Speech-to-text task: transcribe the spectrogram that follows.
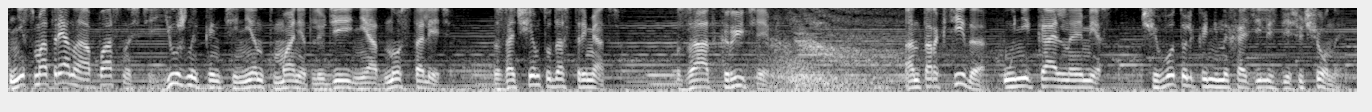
Несмотря на опасности, Южный континент манит людей не одно столетие. Зачем туда стремятся? За открытиями. Антарктида – уникальное место. Чего только не находили здесь ученые –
